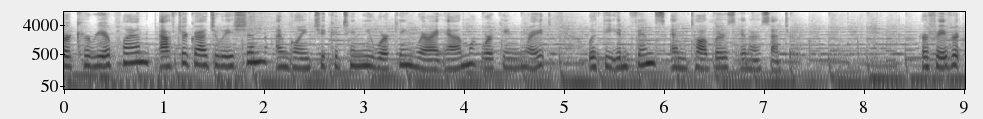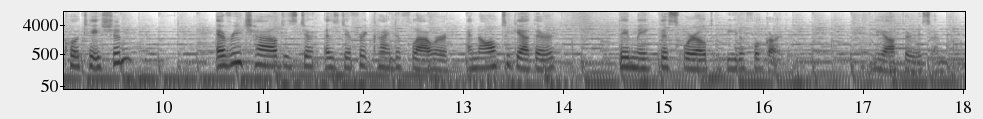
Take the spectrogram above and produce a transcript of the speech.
Her career plan, after graduation, I'm going to continue working where I am, working right with the infants and toddlers in our center. Her favorite quotation, every child is di a different kind of flower and all together they make this world a beautiful garden. The author is unknown.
